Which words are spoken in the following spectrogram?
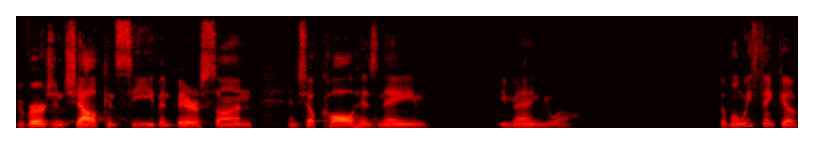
the virgin shall conceive and bear a son, and shall call his name Emmanuel. So when we think of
